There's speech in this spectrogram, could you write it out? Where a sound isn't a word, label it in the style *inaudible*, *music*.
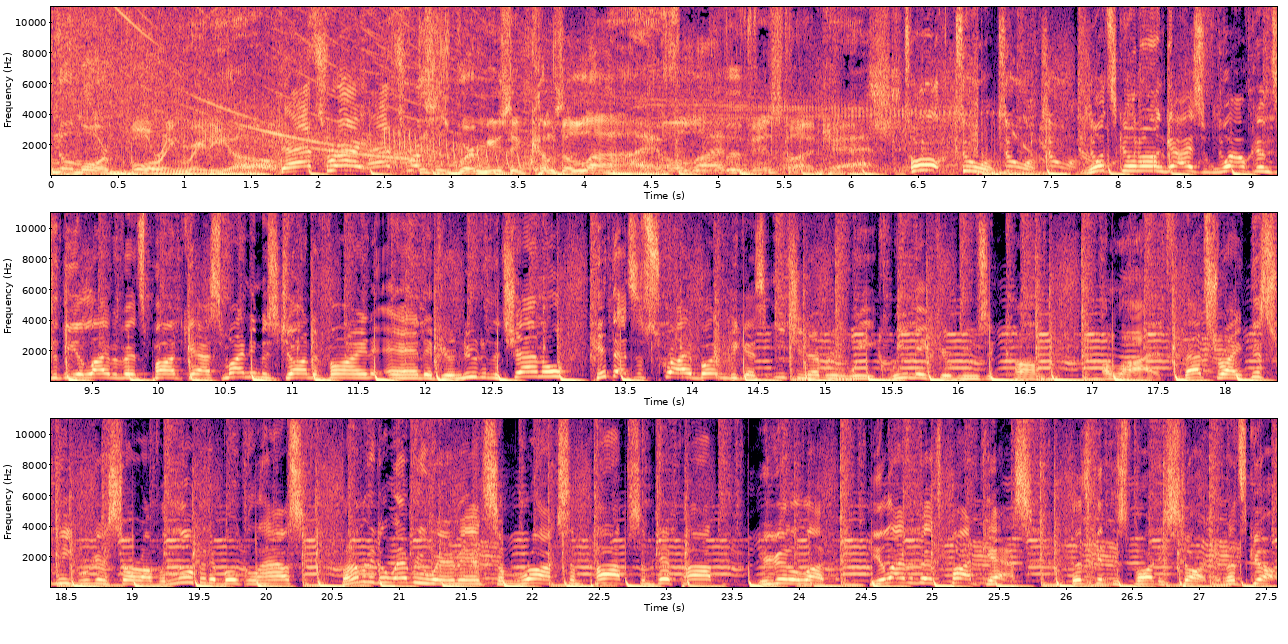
No more boring radio. That's right. That's right. This is where music comes alive. A live events podcast. Talk to him. To him. To him. What's going on, guys? Welcome to the Alive Events Podcast. My name is Jon Divine, and if you're new to the channel, hit that subscribe button because each and every week we make your music come alive. That's right. This week we're going to start off with a little bit of vocal house, but I'm going to go everywhere, man. Some rock, some pop, some hip hop. You're going to love it. The Alive Events Podcast. Let's get this party started. Let's go.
